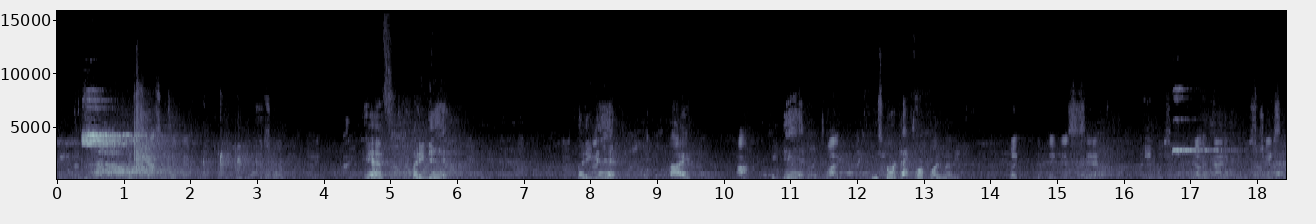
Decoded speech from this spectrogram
he only scored. If he doesn't hit that four point, he only scored one point. If, but he did. But he did. Right? Huh? He did. What? He scored that four point move. But the thing is, is that he was the other guy. He was chasing.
